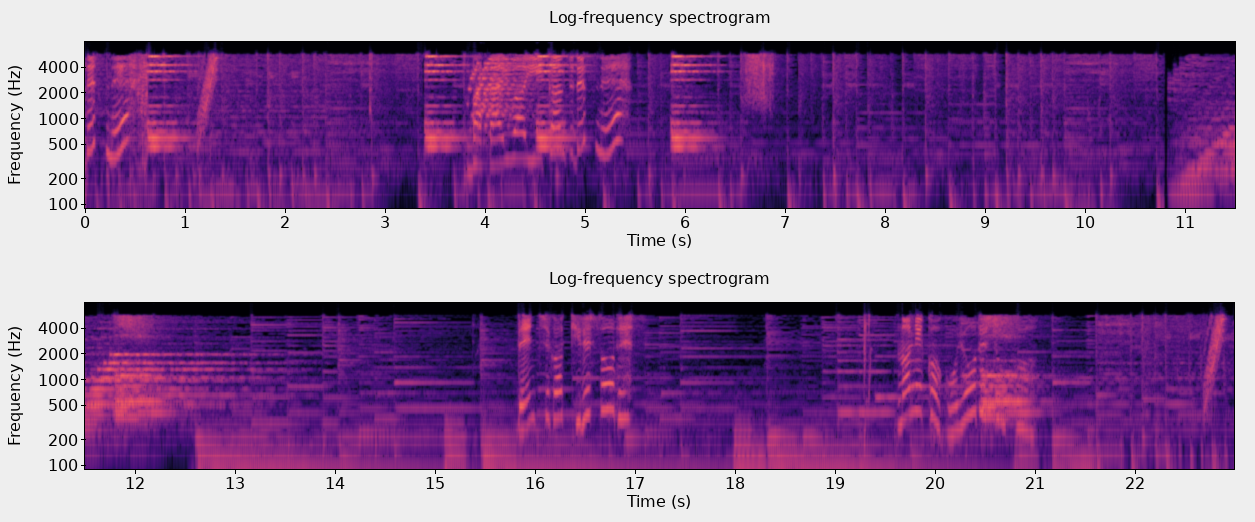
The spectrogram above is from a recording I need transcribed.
じですね。馬体はいい感じですね。電池が切れそうです。何かご用でしょうか？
